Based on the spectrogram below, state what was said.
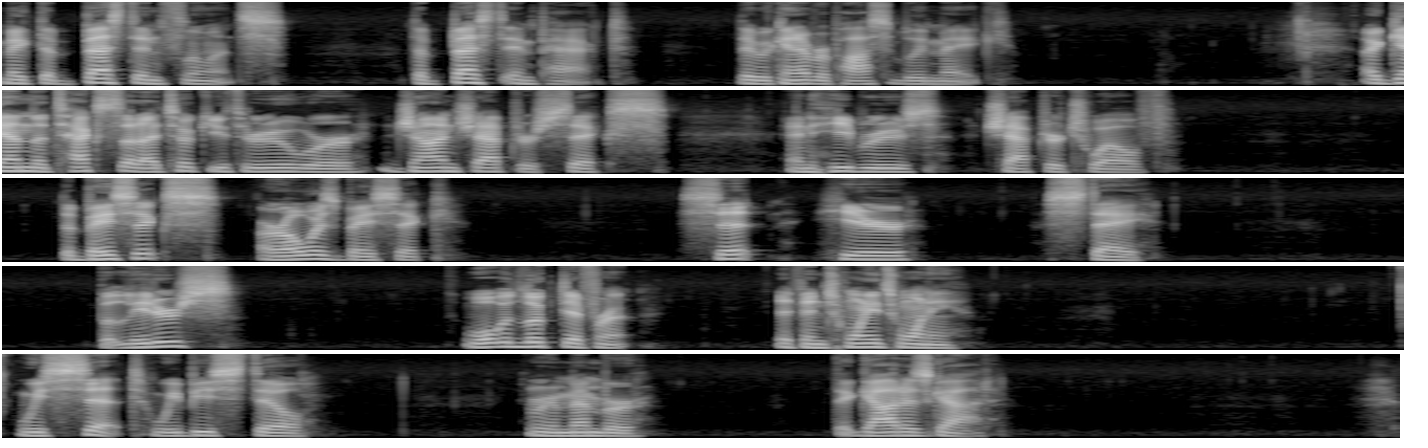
make the best influence, the best impact that we can ever possibly make. Again, the texts that I took you through were John chapter 6 and Hebrews chapter 12. The basics are always basic sit, here, stay. But, leaders, what would look different if in 2020 we sit, we be still, remember that God is God.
